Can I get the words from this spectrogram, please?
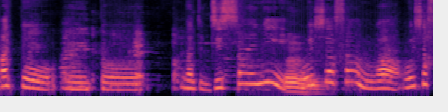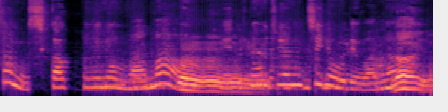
あと,、うん、となんて実際にうん。お医者さんが、お医者さんの資格のまま、うんうんうん。えー、と標準治療ではないよう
